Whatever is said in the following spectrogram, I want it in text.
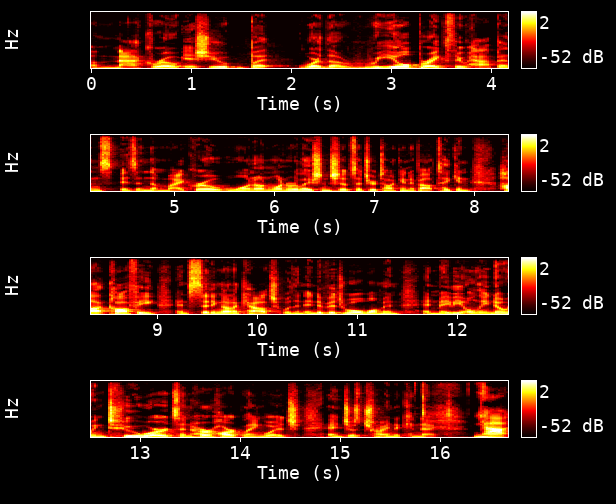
a macro issue, but where the real breakthrough happens is in the micro one-on-one relationships that you're talking about taking hot coffee and sitting on a couch with an individual woman and maybe only knowing two words in her heart language and just trying to connect Yeah,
